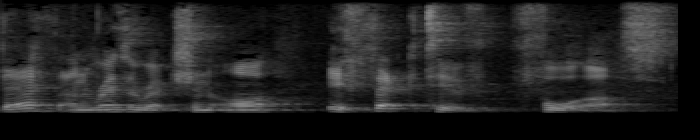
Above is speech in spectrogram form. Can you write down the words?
death and resurrection are effective for us,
